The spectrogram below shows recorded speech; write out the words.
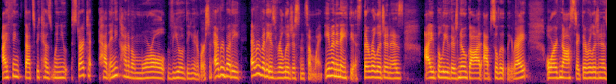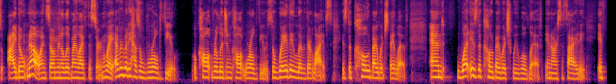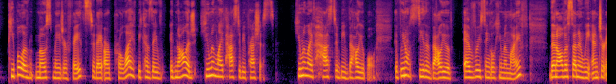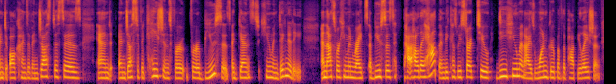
I think that's because when you start to have any kind of a moral view of the universe, and everybody everybody is religious in some way, even an atheist, their religion is I believe there's no God, absolutely, right? Or agnostic, their religion is I don't know, and so I'm to live my life this certain way. Everybody has a worldview. We'll call it religion, call it worldview. It's the way they live their lives, is the code by which they live. And what is the code by which we will live in our society? If people of most major faiths today are pro life because they acknowledge human life has to be precious Human life has to be valuable. If we don't see the value of every single human life, then all of a sudden we enter into all kinds of injustices and, and justifications for, for abuses against human dignity. And that's where human rights abuses, how they happen, because we start to dehumanize one group of the population,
